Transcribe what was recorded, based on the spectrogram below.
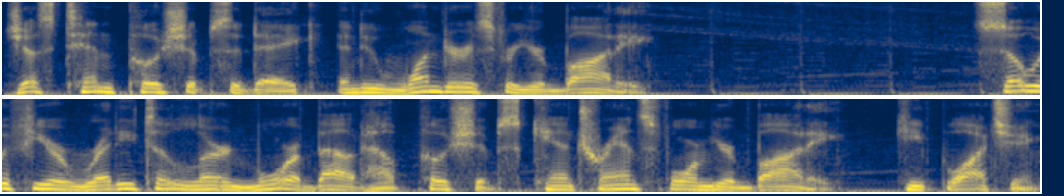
just 10 push-ups a day can do wonders for your body. So if you're ready to learn more about how push-ups can transform your body, keep watching.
